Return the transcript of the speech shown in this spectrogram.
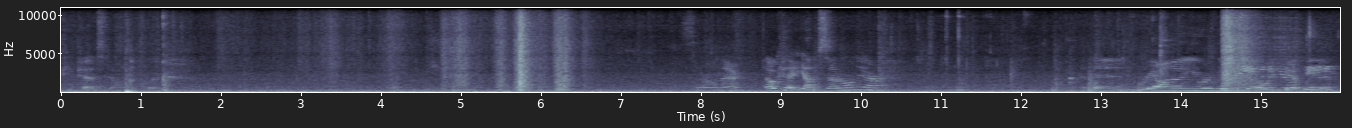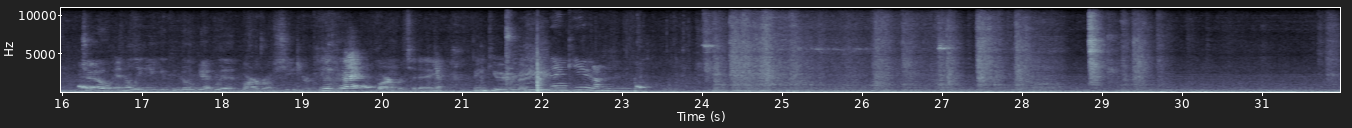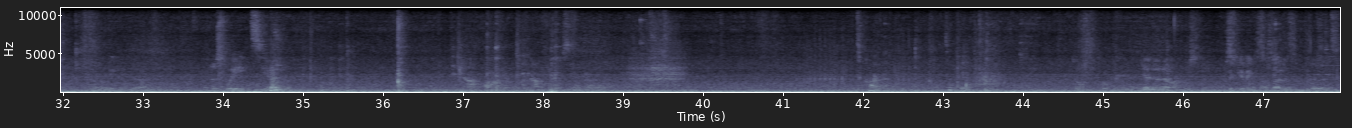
Pee pads down real quick. Set her on there. Okay, yep, set her on there. And then Brianna, you are good to go and get with Joe, and Helena, you can go get with Barbara. She, you're paying Barbara today. Yep. Thank you, everybody. Thank you. Let me get the, we'll just wait and see if she'll. Not bother, not fix it. It's Carmen. It's okay. Don't go over it. Yeah, no, no, I'm just gonna. They're getting some medicine for this.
